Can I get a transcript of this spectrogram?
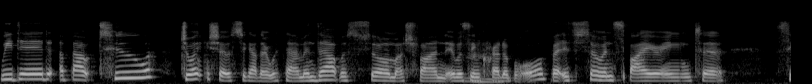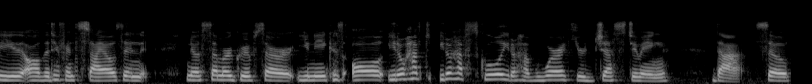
we did about two joint shows together with them, and that was so much fun. It was Mhm. incredible, but it's so inspiring to see all the different styles and you know summer groups are unique because all you don't have to, you don't have school you don't have work you're just doing that so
